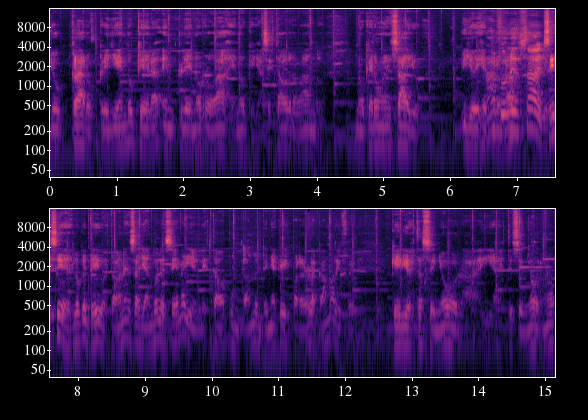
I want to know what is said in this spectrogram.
yo, claro, creyendo que era en pleno rodaje, ¿no? Que ya se estaba grabando, no que era un ensayo. Y yo dije, Ah, pero fue un ensayo. Sí, sí, es lo que te digo. Estaban ensayando la escena y él estaba apuntando, él tenía que disparar a la cámara y fue que hirió a esta señora y a este señor, ¿no?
